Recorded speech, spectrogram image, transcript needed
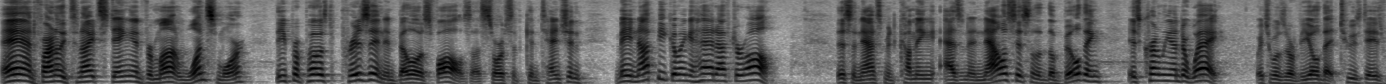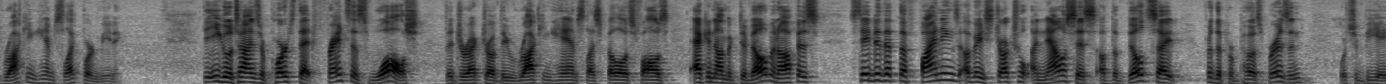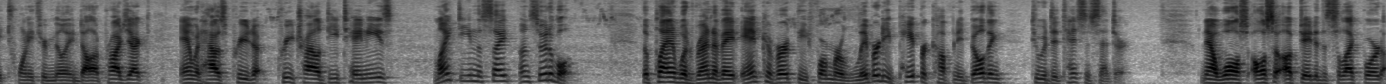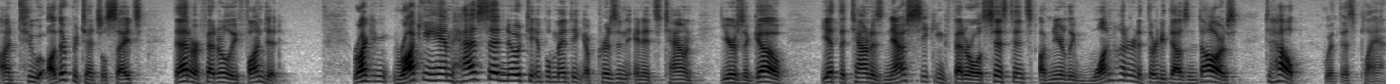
And finally tonight, staying in Vermont once more, the proposed prison in Bellows Falls, a source of contention, may not be going ahead after all. This announcement coming as an analysis of the building is currently underway, which was revealed at Tuesday's Rockingham Select Board meeting. The Eagle Times reports that Francis Walsh, the director of the Rockingham slash Bellows Falls Economic Development Office, stated that the findings of a structural analysis of the build site for the proposed prison, which would be a $23 million project and would house pre- pretrial detainees, might deem the site unsuitable. The plan would renovate and convert the former Liberty Paper Company building to a detention center. Now, Walsh also updated the select board on two other potential sites that are federally funded. Rocking, Rockingham has said no to implementing a prison in its town years ago, yet the town is now seeking federal assistance of nearly $130,000 to help with this plan.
